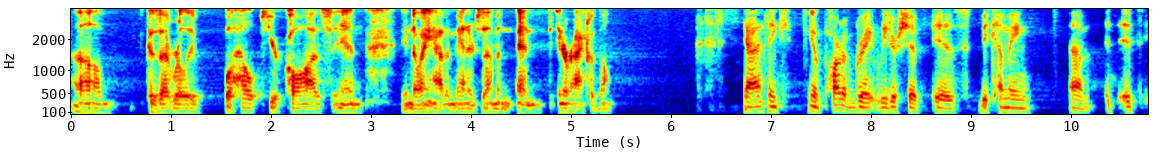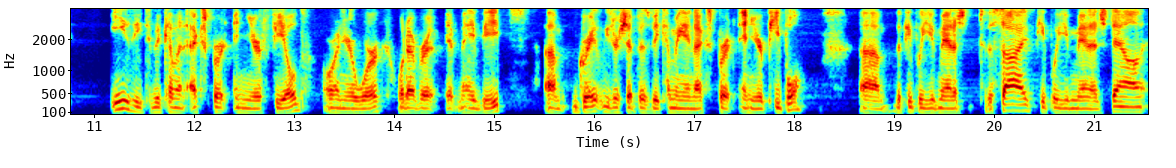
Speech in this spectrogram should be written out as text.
because um, that really will help your cause in in knowing how to manage them and, and interact with them yeah i think you know part of great leadership is becoming um, it's, it's easy to become an expert in your field or in your work, whatever it, it may be. Um, great leadership is becoming an expert in your people, um, the people you manage to the side, people you manage down,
